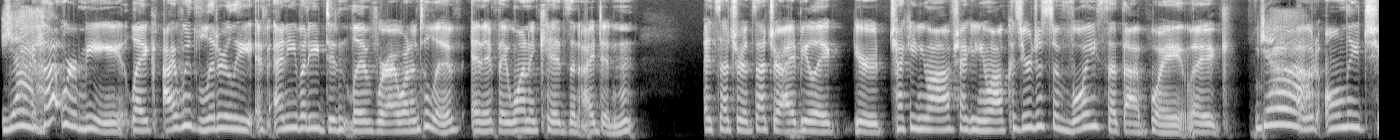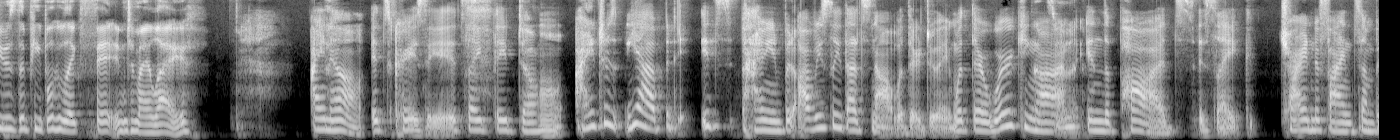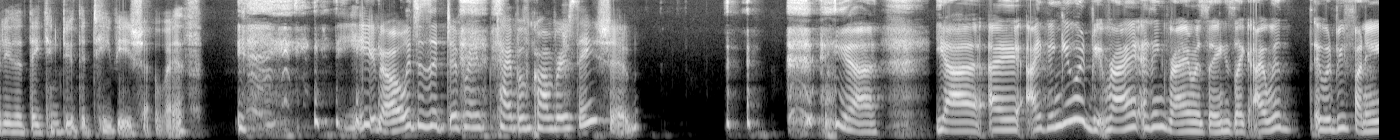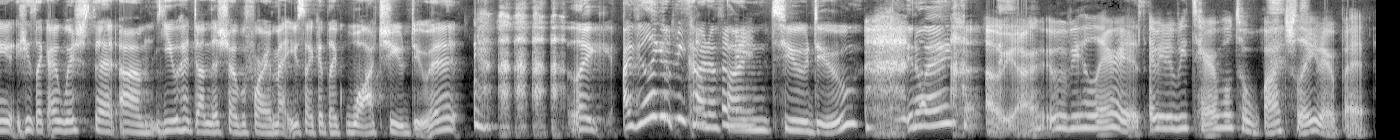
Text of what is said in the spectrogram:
Yeah. If that were me, like I would literally, if anybody didn't live where I wanted to live, and if they wanted kids and I didn't, etc cetera, et cetera, I'd be like, you're checking you off, checking you off, because you're just a voice at that point. Like yeah. I would only choose the people who like fit into my life. I know. It's crazy. It's like they don't i just yeah but it's i mean but obviously that's not what they're doing. What they're working That's on in the pods is like trying to find somebody that they can do the tv show with. You know, which is a different type of conversation. yeah yeah i i think it would be right i think ryan was saying he's like i would it would be funny he's like i wish that um you had done the show before i met you so i could like watch you do it like i feel like it'd be kind of fun to do in a way Oh yeah, it would be hilarious. I mean, it would be terrible to watch later, but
